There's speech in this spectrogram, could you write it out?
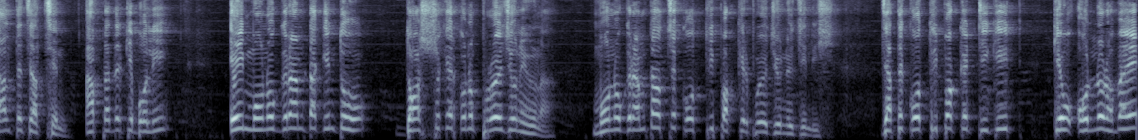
জানতে চাচ্ছেন, আপনাদেরকে বলি, এই মনোগ্রামটা কিন্তু দর্শকের কোনো প্রয়োজনীয় না। মনোগ্রামটা হচ্ছে কর্তৃপক্ষের প্রয়োজনীয় জিনিস। যাতে কর্তৃপক্ষের টিকিট কেউ অন্যভাবে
